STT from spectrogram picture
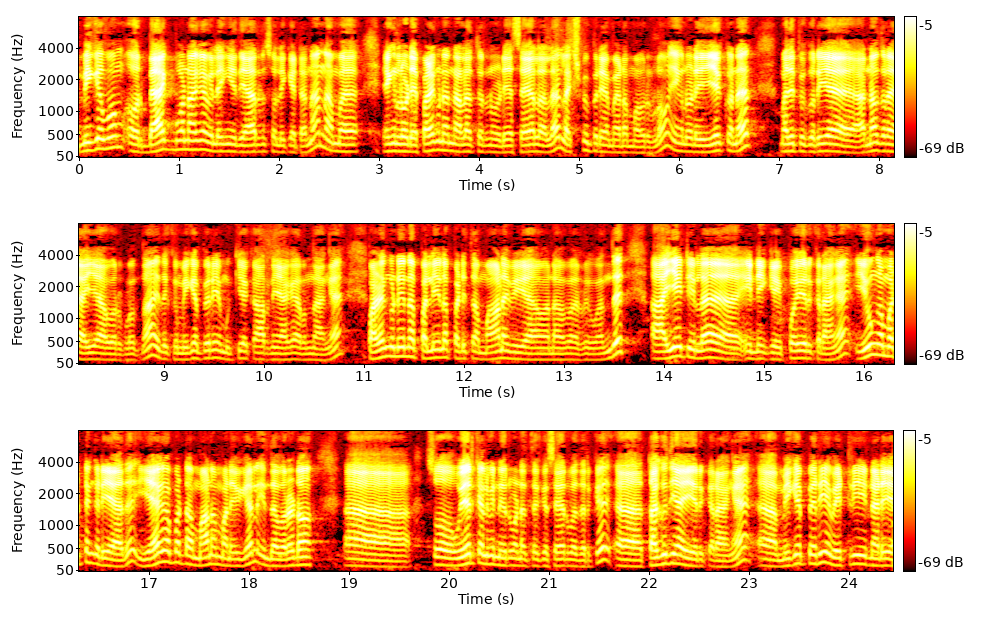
மிகவும் ஒரு பேக் போனாக விளங்கியது யாருன்னு சொல்லி கேட்டோன்னா நம்ம எங்களுடைய பழங்குடியின நலத்துறையினுடைய செயலாளர் லட்சுமி பிரியா மேடம் அவர்களும் எங்களுடைய இயக்குனர் மதிப்புக்குரிய அண்ணாதுரை ஐயா அவர்களும் தான். இதுக்கு மிகப்பெரிய முக்கிய காரணியாக இருந்தாங்க பழங்குடியினர் பள்ளியில் படித்த மாணவியானவர் வந்து ஐஐடியில் இன்னைக்கு போயிருக்கிறாங்க. இவங்க மட்டும் கிடையாது ஏகப்பட்ட மாணவ மாணவிகள் இந்த வருடம் ஸோ உயர்கல்வி நிறுவனத்துக்கு சேர்வதற்கு தகுதியாக இருக்கிறாங்க மிகப்பெரிய வெற்றி நடைய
